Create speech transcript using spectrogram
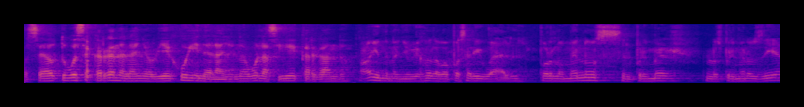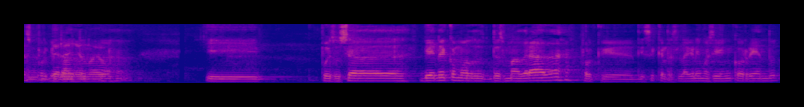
O sea, tuvo esa carga en el año viejo y en el año nuevo la sigue cargando. Ay, en el año viejo la va a pasar igual, por lo menos el primer, los primeros días. Porque Del año nuevo. Y pues, o sea, viene como desmadrada porque dice que las lágrimas siguen corriendo,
